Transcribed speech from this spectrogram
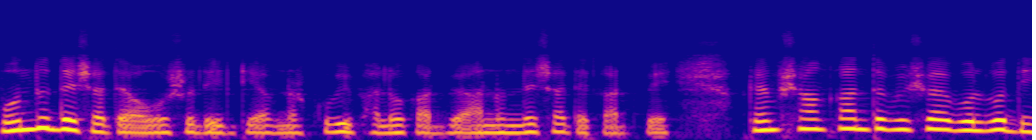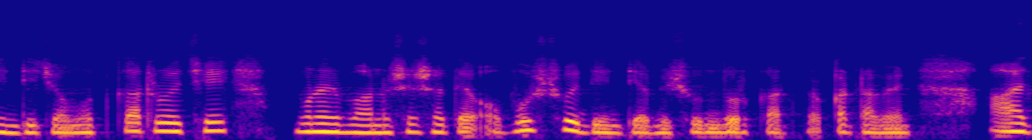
বন্ধুদের সাথে অবশ্য দিনটি আপনার খুবই ভালো কাটবে, আনন্দের সাথে কাটবে। প্রেম সংক্রান্ত বিষয়ে বলব, দিনটি চমৎকার রয়েছে। মনের মানুষের সাথে অবশ্যই দিনটি আপনি সুন্দর কাটাবেন। আজ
